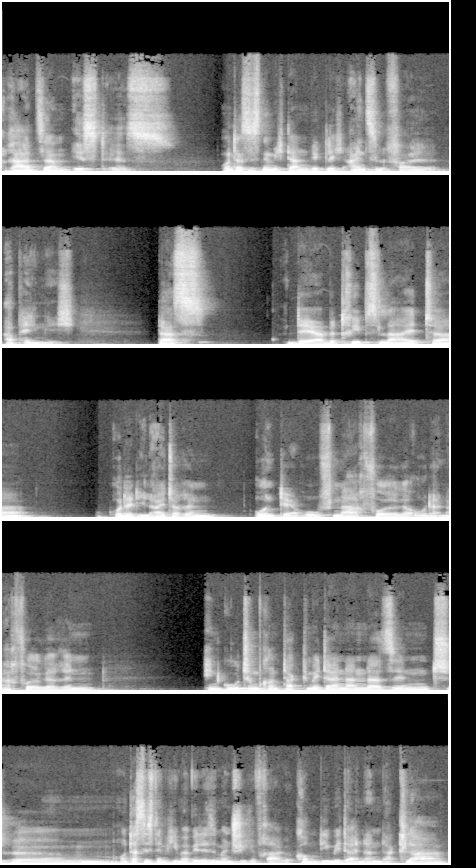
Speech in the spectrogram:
ratsam ist es, und das ist nämlich dann wirklich einzelfallabhängig, dass der Betriebsleiter oder die Leiterin und der Hofnachfolger oder Nachfolgerin in gutem Kontakt miteinander sind. Ähm, und das ist nämlich immer wieder diese menschliche Frage. Kommen die miteinander klar?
